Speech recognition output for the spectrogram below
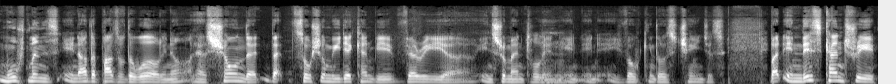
movements in other parts of the world, you know, has shown that, that social media can be very uh, instrumental mm-hmm. in, in, in, evoking those changes. But in this country,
